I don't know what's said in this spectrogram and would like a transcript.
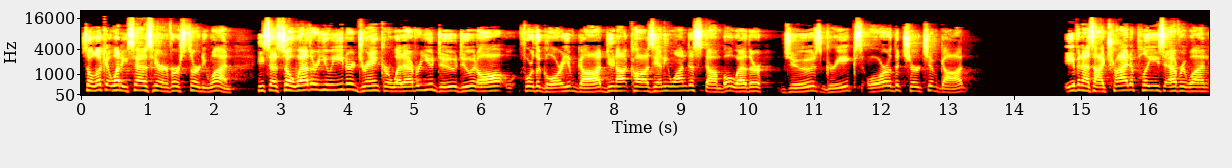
So look at what he says here in verse 31. He says, So whether you eat or drink or whatever you do, do it all for the glory of God. Do not cause anyone to stumble, whether Jews, Greeks, or the church of God, even as I try to please everyone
